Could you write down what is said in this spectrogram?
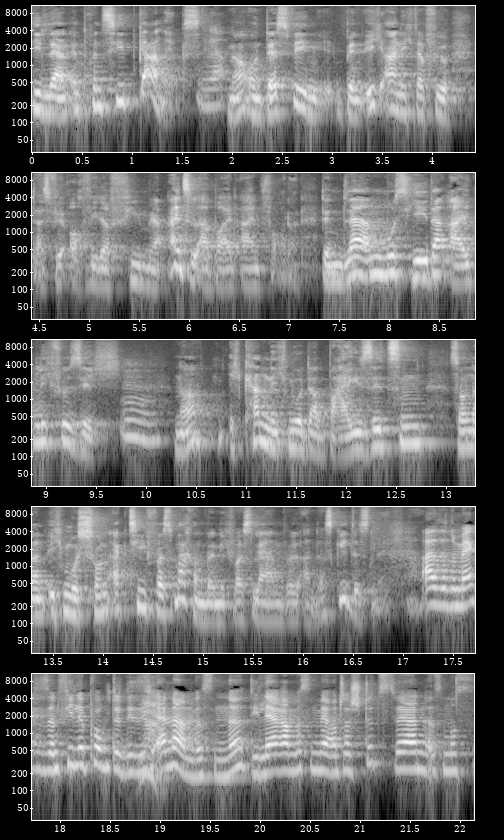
Die lernen im Prinzip gar nichts. Ja. Und deswegen bin ich eigentlich dafür, dass wir auch wieder viel mehr Einzelarbeit einfordern. Denn lernen muss jeder eigentlich für sich. Ne? Ich kann nicht nur dabei sitzen, sondern ich muss schon aktiv was machen, wenn ich was lernen will. Anders geht es nicht. Also du merkst, es sind viele Punkte, die sich Ja. ändern müssen. Ne? Die Lehrer müssen mehr unterstützt werden, es muss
